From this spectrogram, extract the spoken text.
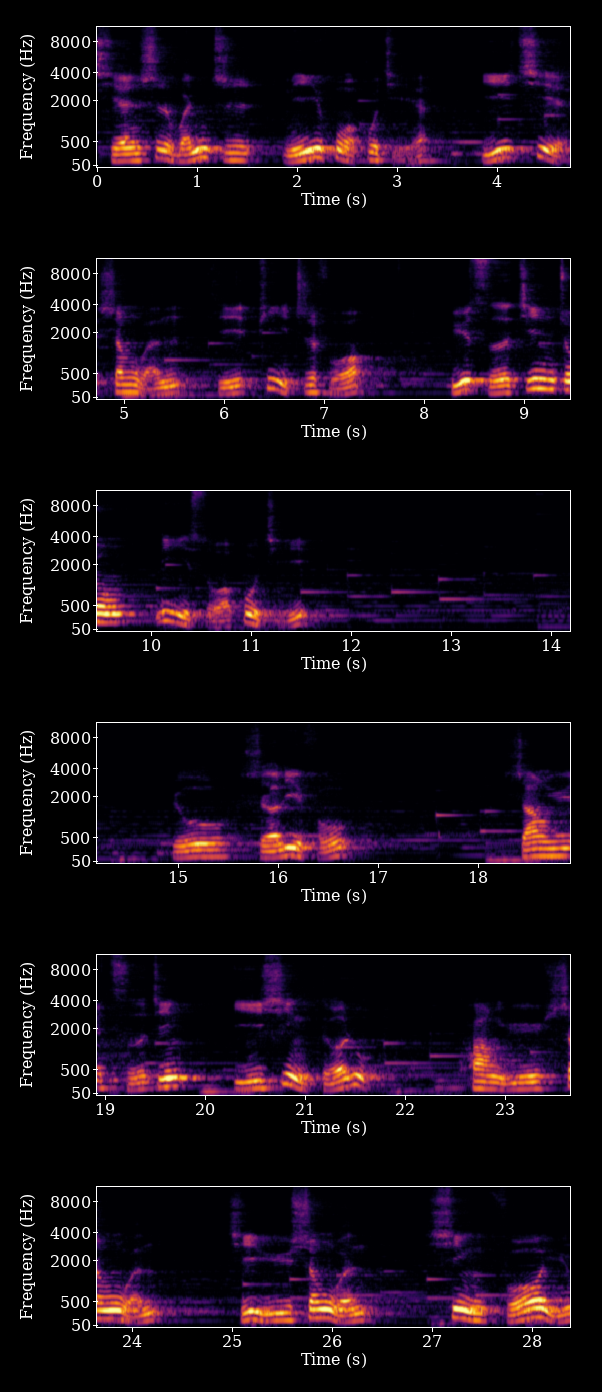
前世闻之，迷惑不解，一切声闻及辟之佛，于此经中力所不及。如舍利弗，尚于此经以信得入，况于声闻？其余声闻信佛于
